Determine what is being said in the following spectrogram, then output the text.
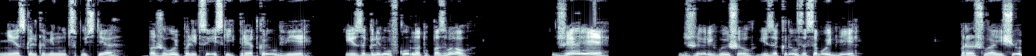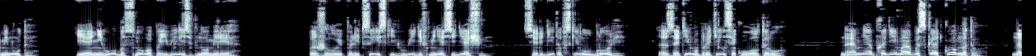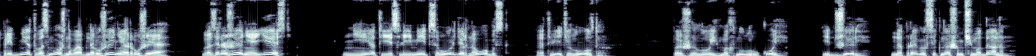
Несколько минут спустя пожилой полицейский приоткрыл дверь и, заглянув в комнату, позвал «Джерри!». Джерри вышел и закрыл за собой дверь. Прошла еще минута, и они оба снова появились в номере. Пожилой полицейский, увидев меня сидящим, сердито вскинул брови, а затем обратился к Уолтеру. «Нам необходимо обыскать комнату на предмет возможного обнаружения оружия. Возражения есть?» «Нет, если имеется ордер на обыск», — ответил Уолтер. Пожилой махнул рукой, и Джерри направился к нашим чемоданам.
